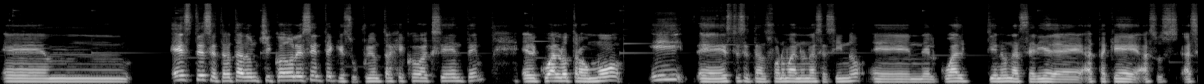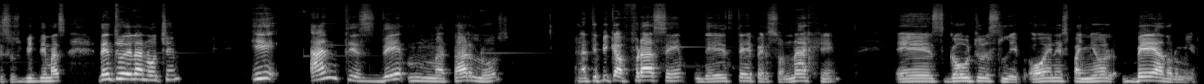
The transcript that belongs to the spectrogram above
Em, este se trata de un chico adolescente que sufrió un trágico accidente, el cual lo traumó y eh, este se transforma en un asesino en el cual tiene una serie de ataque a sus, hacia sus víctimas dentro de la noche. Y antes de matarlos, la típica frase de este personaje es go to sleep o en español ve a dormir.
